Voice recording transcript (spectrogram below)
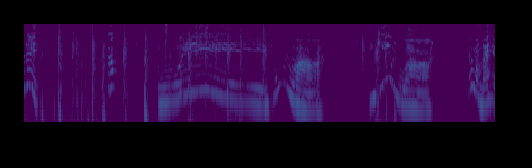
three อึ๊บอุ้ยหัวกิ้วให้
